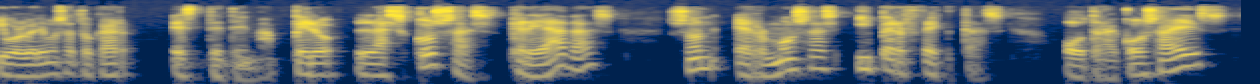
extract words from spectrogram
y volveremos a tocar este tema. Pero las cosas creadas son hermosas y perfectas. Otra cosa es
